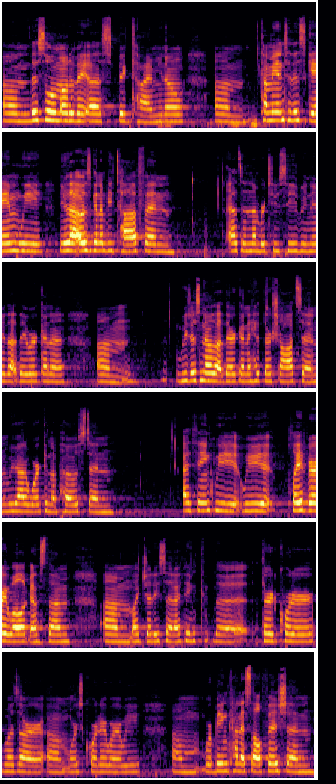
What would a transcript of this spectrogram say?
Um, this will motivate us big time. You know, um, coming into this game, we knew that was going to be tough, and as a number two seed, we knew that they were going to. Um, we just know that they're going to hit their shots, and we got to work in the post. And I think we we played very well against them. Um, like Jetty said, I think the third quarter was our um, worst quarter where we um, were being kind of selfish, and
